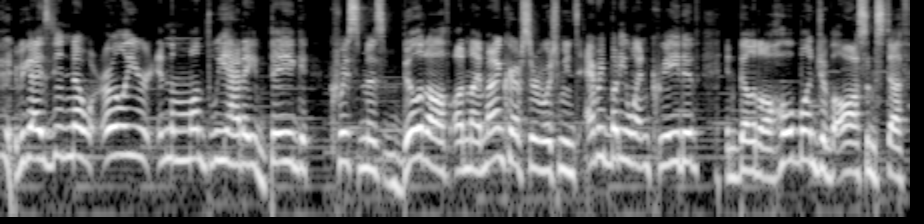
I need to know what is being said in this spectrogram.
If you guys didn't know, earlier in the month we had a big Christmas build off on my Minecraft server, which means everybody went creative and built a whole bunch of awesome stuff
